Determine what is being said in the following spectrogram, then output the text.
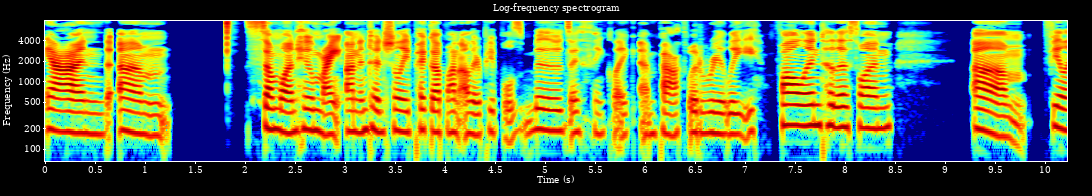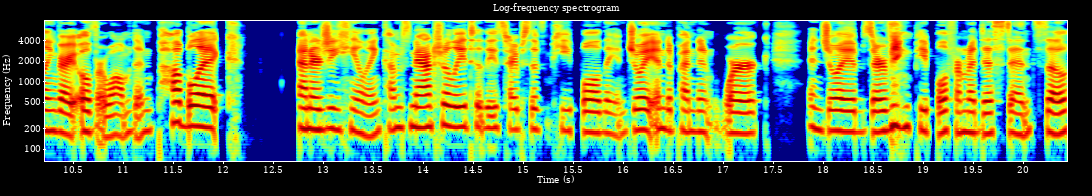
And um, someone who might unintentionally pick up on other people's moods. I think like empath would really fall into this one. Um, feeling very overwhelmed in public. Energy healing comes naturally to these types of people. They enjoy independent work, enjoy observing people from a distance. So,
